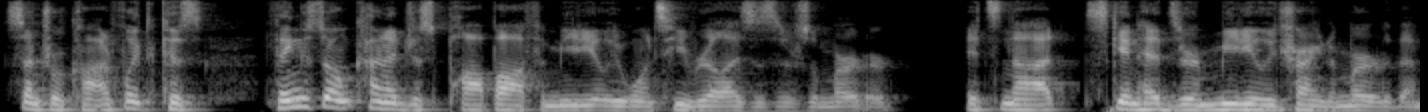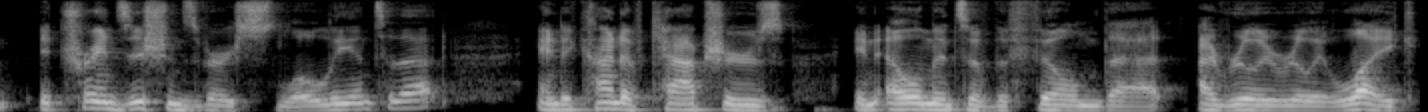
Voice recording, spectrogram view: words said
central conflict because things don't kind of just pop off immediately once he realizes there's a murder. It's not skinheads are immediately trying to murder them. It transitions very slowly into that, and it kind of captures an elements of the film that I really, really like.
